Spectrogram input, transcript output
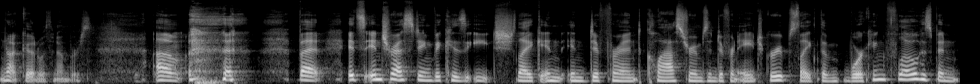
I'm not good with numbers. Um, but it's interesting because each like in in different classrooms and different age groups like the working flow has been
